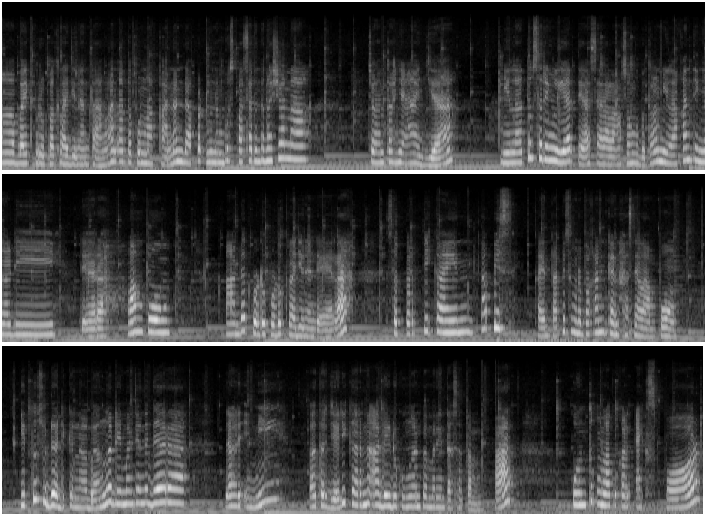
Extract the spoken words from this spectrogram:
uh, baik berupa kerajinan tangan ataupun makanan dapat menembus pasar internasional. Contohnya aja Mila tuh sering lihat ya secara langsung kebetulan Mila kan tinggal di daerah Lampung ada produk-produk kerajinan daerah seperti kain tapis. Kain tapis merupakan kain khasnya Lampung. Itu sudah dikenal banget di mancanegara. Dan ini uh, terjadi karena ada dukungan pemerintah setempat untuk melakukan ekspor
